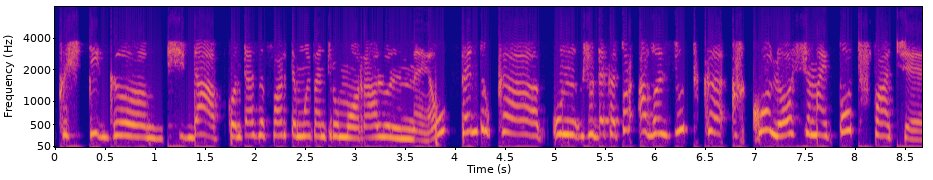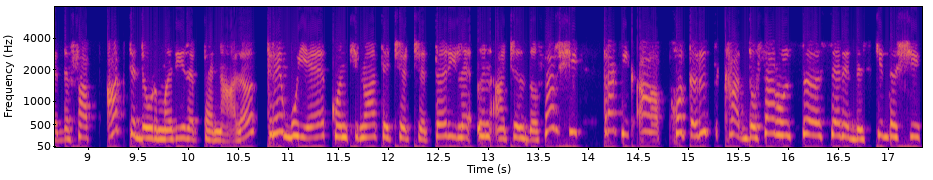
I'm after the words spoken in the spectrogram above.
câștig uh, și da, contează foarte mult pentru moralul meu, pentru că un judecător a văzut că acolo se mai pot face, de fapt, acte de urmărire penală, trebuie continuate cercetările în acest dosar și practic a hotărât ca dosarul să se redeschidă și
